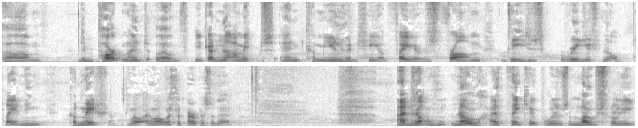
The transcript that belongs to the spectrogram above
um, Department of Economics and Community Affairs from these regional planning commissions. Well, and what was the purpose of that? I don't know. I think it was mostly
